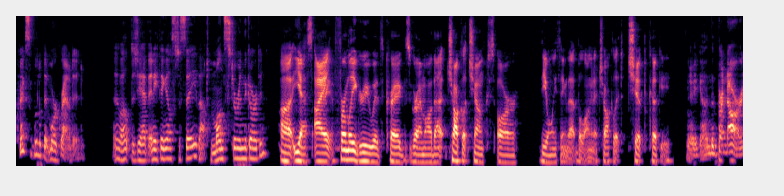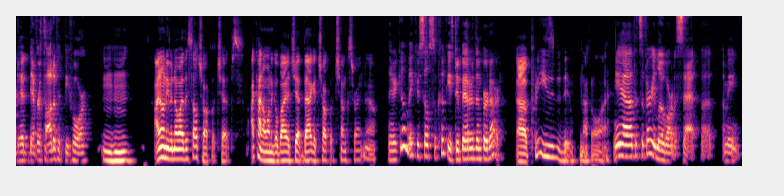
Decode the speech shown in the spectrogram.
Craig's a little bit more grounded. Oh, well, did you have anything else to say about Monster in the Garden? Uh, yes, I firmly agree with Craig's grandma that chocolate chunks are the only thing that belong in a chocolate chip cookie. There you go. And the Bernard had never thought of it before. Mm-hmm. I don't even know why they sell chocolate chips. I kind of want to go buy a jet bag of chocolate chunks right now. There you go. Make yourself some cookies. Do better than Bernard. Uh, pretty easy to do. Not gonna lie. Yeah, that's a very low bar to set, but I mean,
